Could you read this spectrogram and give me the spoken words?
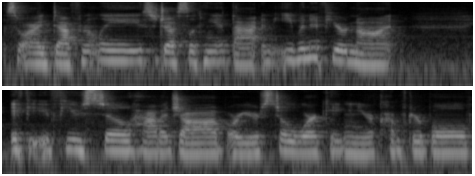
so i definitely suggest looking at that and even if you're not if, if you still have a job or you're still working and you're comfortable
